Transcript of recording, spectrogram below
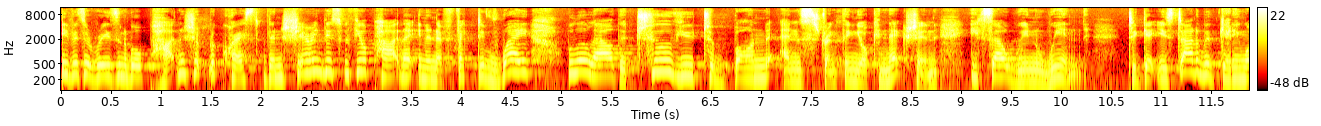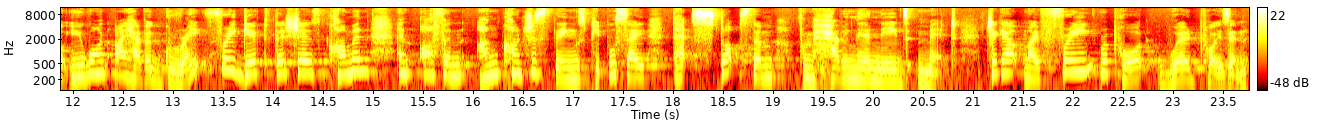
If it's a reasonable partnership request, then sharing this with your partner in an effective way will allow the two of you to bond and strengthen your connection. It's a win-win. To get you started with getting what you want, I have a great free gift that shares common and often unconscious things people say that stops them from having their needs met. Check out my free report, Word Poison.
